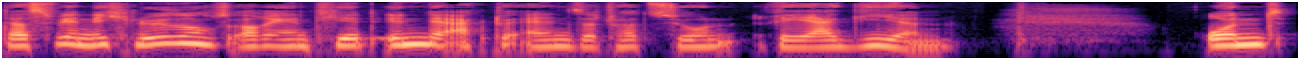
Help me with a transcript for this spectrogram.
dass wir nicht lösungsorientiert in der aktuellen Situation reagieren. Und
